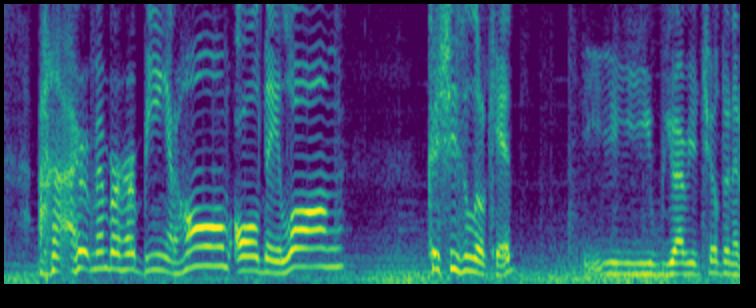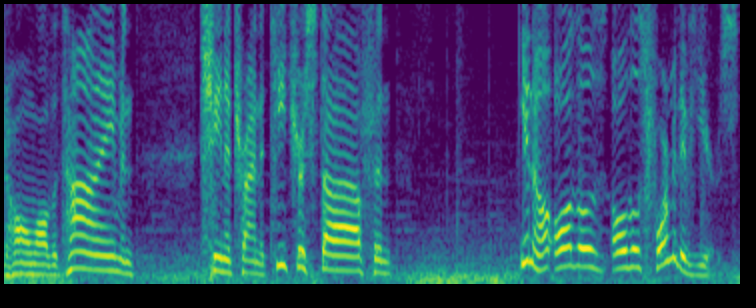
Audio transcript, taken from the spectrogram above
I remember her being at home all day long because she's a little kid. You, you have your children at home all the time, and Sheena trying to teach her stuff, and you know all those all those formative years.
